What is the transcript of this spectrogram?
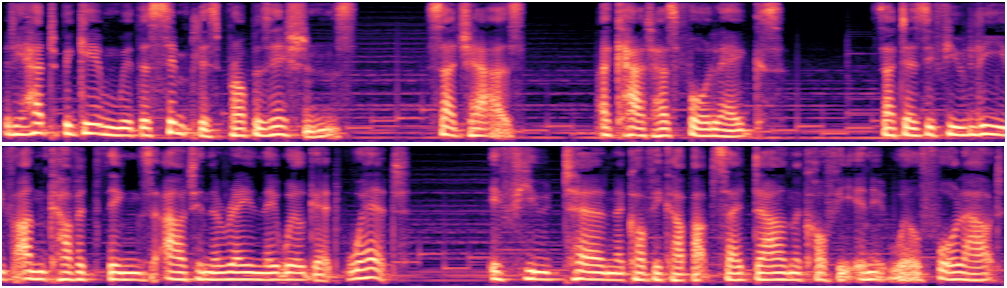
But he had to begin with the simplest propositions, such as a cat has four legs, such as if you leave uncovered things out in the rain, they will get wet. If you turn a coffee cup upside down, the coffee in it will fall out.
